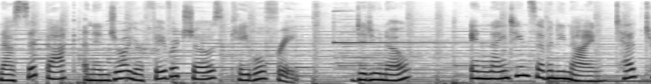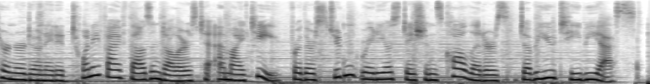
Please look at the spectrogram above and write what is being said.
Now sit back and enjoy your favorite shows cable-free. Did you know? In 1979, Ted Turner donated $25,000 to MIT for their student radio station's call letters WTBS.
